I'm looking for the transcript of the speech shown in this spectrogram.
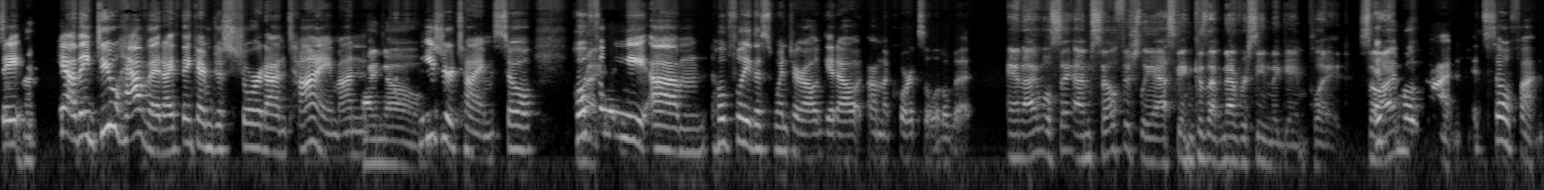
They, so yeah, they do have it. I think I'm just short on time on I know leisure time. So hopefully, right. um, hopefully this winter I'll get out on the courts a little bit. And I will say I'm selfishly asking because I've never seen the game played. So it's I'm so fun. It's so fun.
